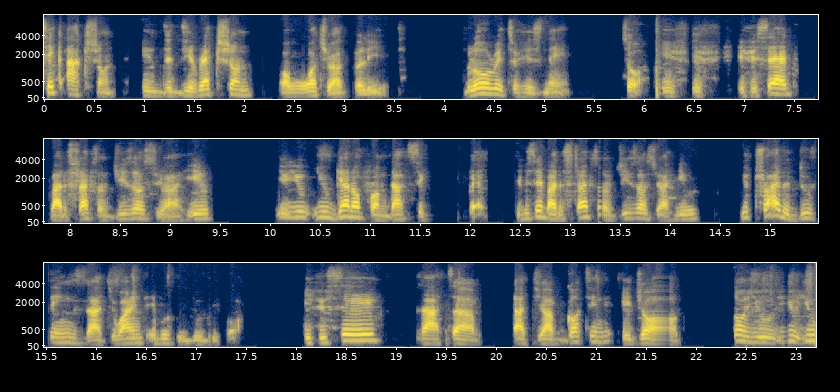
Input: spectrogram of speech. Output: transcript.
take action in the direction of what you have believed. Glory to his name. So if if if you said by the stripes of Jesus you are healed, you you, you get up from that sick bed. If you say by the stripes of Jesus you are healed, you try to do things that you weren't able to do before. If you say that um, that you have gotten a job, so you you you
